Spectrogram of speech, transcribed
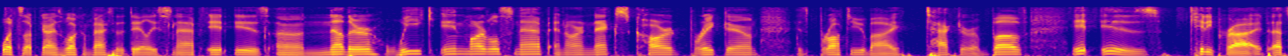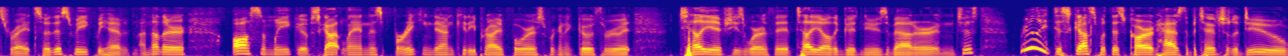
What's up, guys? Welcome back to the Daily Snap. It is another week in Marvel Snap, and our next card breakdown is brought to you by Tacter Above. It is Kitty Pryde. That's right. So this week we have another awesome week of Scott Landis breaking down Kitty Pryde for us. We're going to go through it, tell you if she's worth it, tell you all the good news about her, and just really discuss what this card has the potential to do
